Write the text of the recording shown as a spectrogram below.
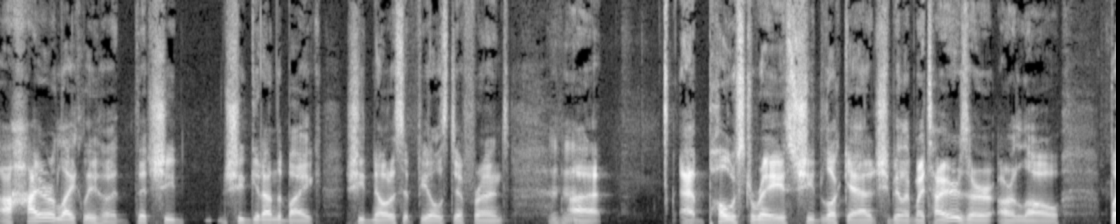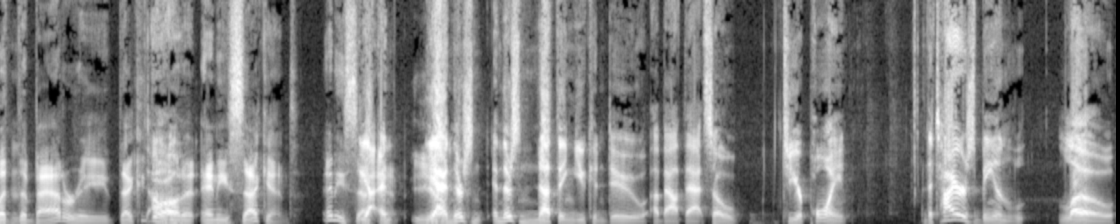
a higher likelihood that she'd she'd get on the bike, she'd notice it feels different. Mm-hmm. Uh at post race, she'd look at it, she'd be like my tires are are low, but mm-hmm. the battery that could go oh. out at any second any second. Yeah, and yep. yeah, and there's and there's nothing you can do about that. So to your point, the tires being low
